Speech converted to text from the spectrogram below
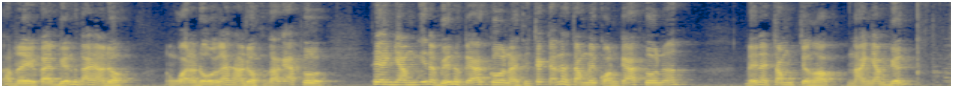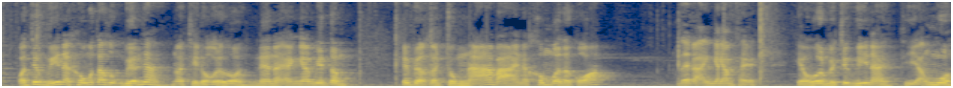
Đặt đây cái biến được cái nào được? Gọi là đổi cái nào được ra cái áp cơ. Thế anh em nghĩ là biến được cái áp cơ này thì chắc chắn là trong đây còn cái áp cơ nữa. Đấy là trong trường hợp là anh em biến. Còn chiếc ví này không có tác dụng biến nha. Nó chỉ đổi thôi. Nên là anh em yên tâm cái việc là trùng ná bài là không bao giờ có. Đấy là anh em phải hiểu hơn về chiếc ví này thì ông mua.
